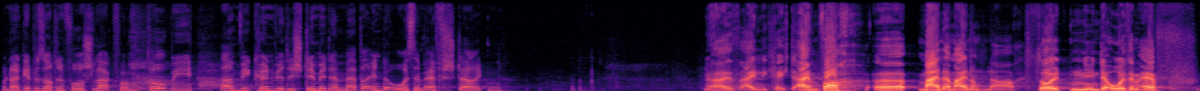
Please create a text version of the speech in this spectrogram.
Und dann gibt es auch den Vorschlag von Tobi, ähm, wie können wir die Stimme der Mapper in der OSMF stärken? Ja, ist eigentlich recht einfach. Äh, meiner Meinung nach sollten in der OSMF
